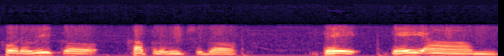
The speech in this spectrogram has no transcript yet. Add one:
Puerto Rico a couple of weeks ago, they they um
